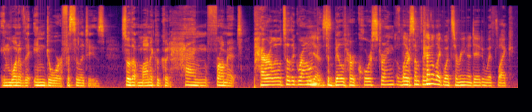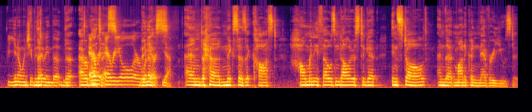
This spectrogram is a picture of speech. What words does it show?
in one of the indoor facilities so that Monica could hang from it parallel to the ground Yes. to build her core strength Like or something. kind of like what Serena did with like you know when she was The- doing the the aer- aerial or The- whatever. yes. Yeah. And uh, Nick says it cost how many thousand dollars to get installed, and that Monica never used it.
